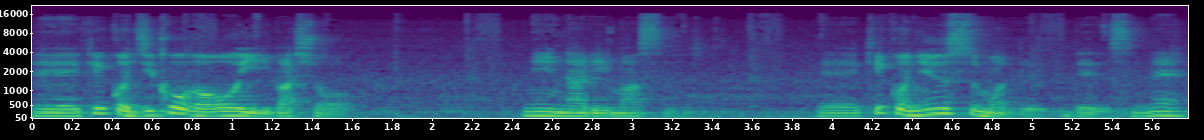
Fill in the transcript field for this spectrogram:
えー結構事故が多い場所になります、えー結構ニュースもでですね、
